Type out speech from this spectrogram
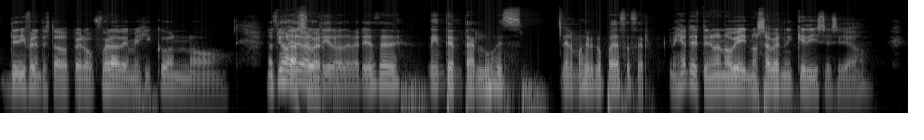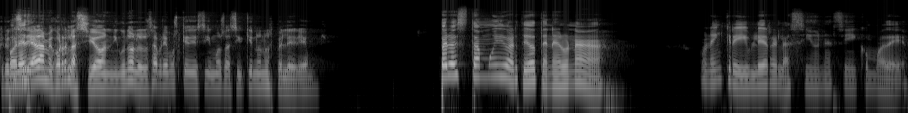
De diferente estado, pero fuera de México no. No Es tengo la suerte. Deberías de, de intentarlo, es de lo mejor que puedes hacer. Imagínate tener una novia y no saber ni qué dice. Sería. Creo Por que sería la mejor relación. Ninguno de los dos sabríamos qué decimos, así que no nos pelearíamos. Pero está muy divertido tener una una increíble relación así como de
